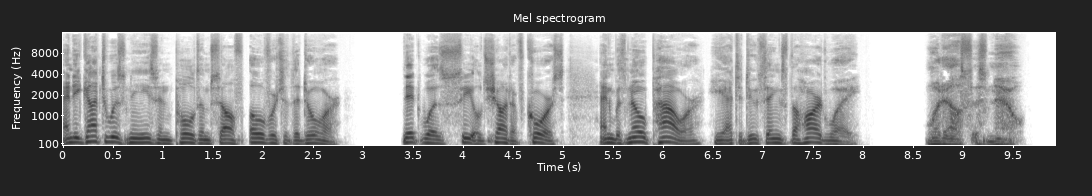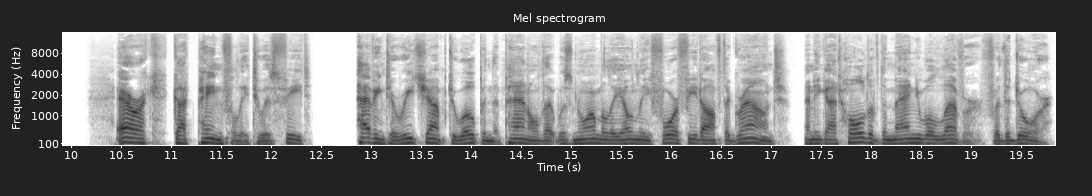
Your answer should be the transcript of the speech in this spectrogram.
and he got to his knees and pulled himself over to the door. It was sealed shut, of course, and with no power, he had to do things the hard way. What else is new? Eric got painfully to his feet, having to reach up to open the panel that was normally only four feet off the ground, and he got hold of the manual lever for the door.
